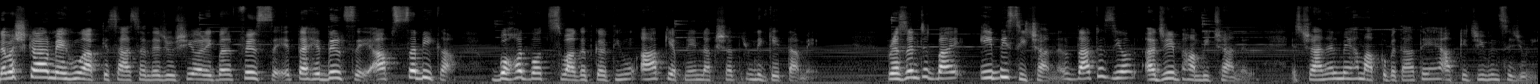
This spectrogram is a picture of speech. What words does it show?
नमस्कार, मैं हूँ आपके साथ संध्या जोशी और एक बार फिर से तहे दिल से आप सभी का बहुत बहुत स्वागत करती हूँ आपके अपने नक्षत्र निकेता में। Presented by ABC channel that is your Ajay Bhambi channel इस चैनल में हम आपको बताते हैं आपके जीवन से जुड़ी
